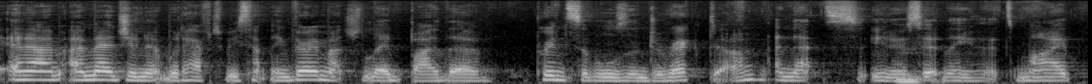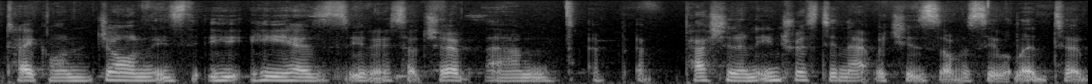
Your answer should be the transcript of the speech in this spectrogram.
and I, imagine it would have to be something very much led by the principals and director, and that's you know mm. certainly that's my take on John. Is he, he has you know such a, um, a, a, passion and interest in that, which is obviously what led to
